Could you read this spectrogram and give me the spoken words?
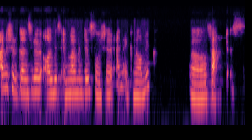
and should consider all these environmental, social, and economic uh, factors.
